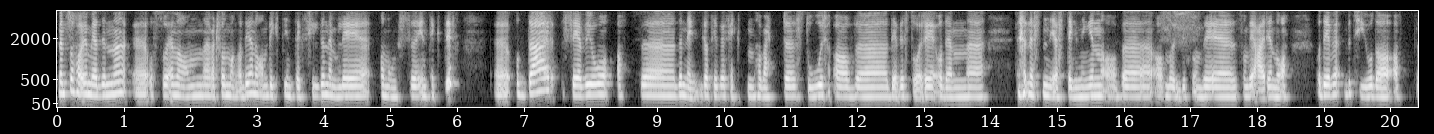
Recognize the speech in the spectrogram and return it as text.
Men så har jo mediene også en annen, i hvert fall mange av de, en annen viktig inntektskilde, nemlig annonseinntekter. Og der ser vi jo at Eh, den negative effekten har vært eh, stor av eh, det vi står i, og den nesten nedstengningen av, av Norge som vi, som vi, er i nå. Og Det betyr jo da at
